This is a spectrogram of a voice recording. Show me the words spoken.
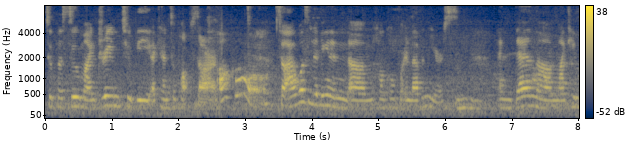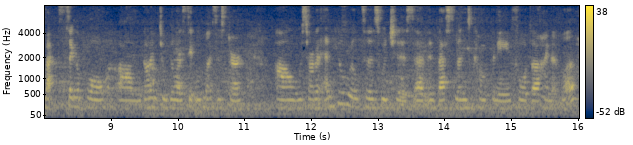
to pursue my dream to be a Cantopop star. Oh, cool. So I was living in um, Hong Kong for 11 years, mm-hmm. And then um, I came back to Singapore, um, got into real estate with my sister. Uh, we started Anthill Realtors, which is an investment company for the high net worth.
